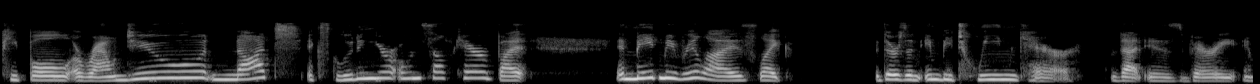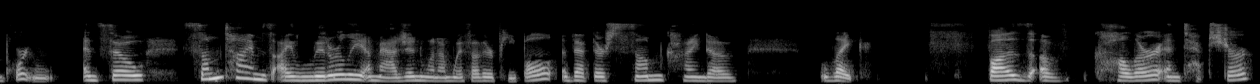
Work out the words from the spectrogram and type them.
people around you, not excluding your own self care, but it made me realize like there's an in between care that is very important. And so sometimes I literally imagine when I'm with other people that there's some kind of like fuzz of color and texture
